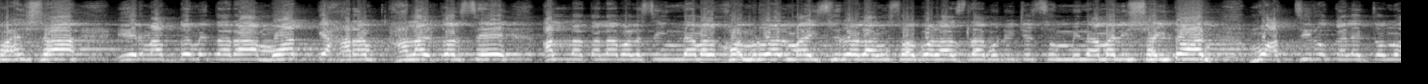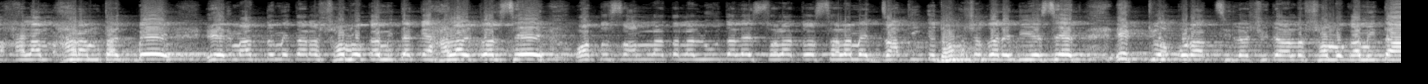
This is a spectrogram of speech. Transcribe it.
ফাহিসা এর মাধ্যমে তারা মদকে হারাম, হালাল করছে। আল্লাহ তালা বলেছে ইন্নামাল খমরু আল মাইসিরুল আনসাবুল আজলাম রিজিসুম মিন আমালি শাইতান। মদ চিরকালের জন্য হালাম, হারাম থাকবে। এর মাধ্যমে তারা সমকামিতাকে হালাল করছে। অথচ আল্লাহ তালা জাতিকে ধ্বংস করে দিয়েছেন। একটি অপরাধ ছিল, সেটা হলো সমকামিতা।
